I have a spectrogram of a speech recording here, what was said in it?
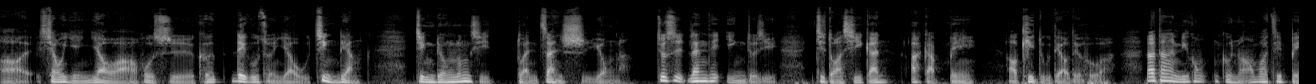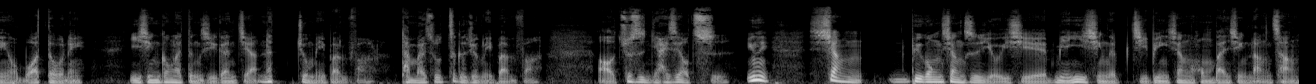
啊、消炎药啊，或是可类固醇药物，尽量尽量东西短暂使用了，就是咱的用就是这段时间啊，甲病。啊，去除掉就好啊。那当然你，讲可能我这边有无多呢？医生讲来等时间讲，那就没办法了。坦白说，这个就没办法。哦，就是你还是要吃，因为像，比如说像是有一些免疫型的疾病，像红斑性狼疮，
